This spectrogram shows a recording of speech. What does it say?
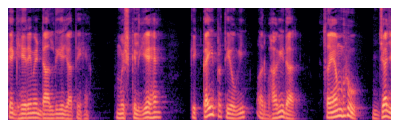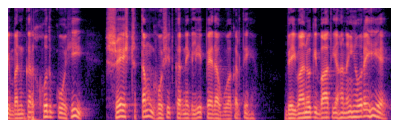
के घेरे में डाल दिए जाते हैं। मुश्किल ये है कि कई प्रतियोगी और भागीदार स्वयंभू जज बनकर खुद को ही श्रेष्ठतम घोषित करने के लिए पैदा हुआ करते हैं। बेईमानों की बात यहाँ नहीं हो रही है।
